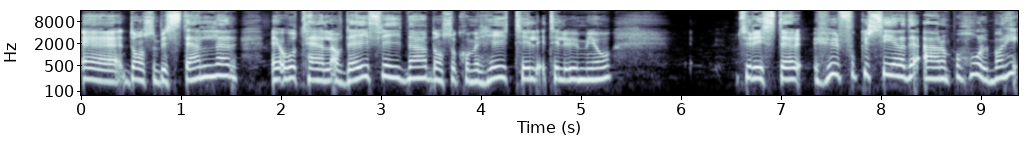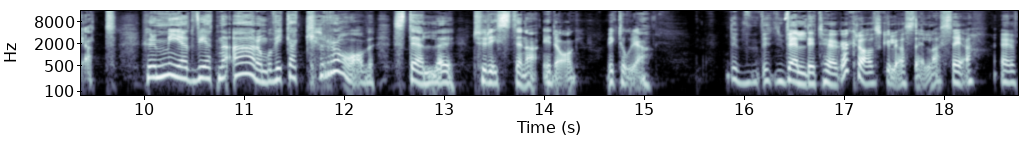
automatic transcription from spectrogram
eh, de som beställer eh, hotell av dig Frida, de som kommer hit till, till Umeå turister, hur fokuserade är de på hållbarhet? Hur medvetna är de och vilka krav ställer turisterna idag? Victoria? Det är väldigt höga krav skulle jag ställa, säga. Eh,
